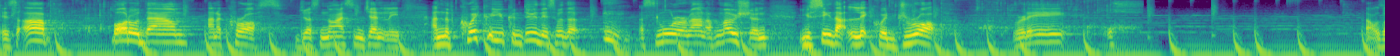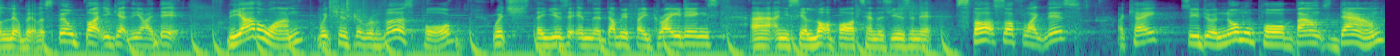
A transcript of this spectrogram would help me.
It's up, bottle down and across, just nice and gently. And the quicker you can do this with a, a smaller amount of motion, you see that liquid drop. Ready? Oh. That was a little bit of a spill, but you get the idea. The other one, which is the reverse pour, which they use it in the WFA gradings, uh, and you see a lot of bartenders using it, starts off like this, okay? So you do a normal pour, bounce down.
